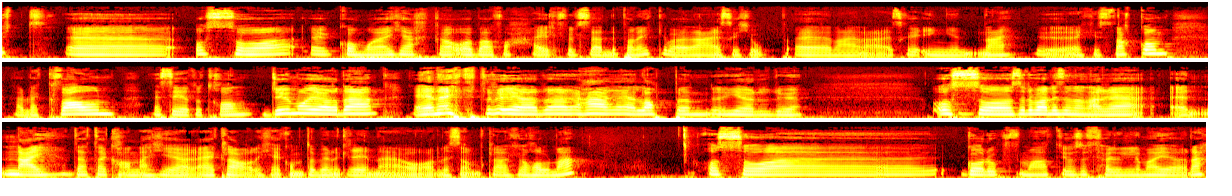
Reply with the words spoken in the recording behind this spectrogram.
ut. Eh, og så eh, kommer jeg i kirka og jeg bare får helt fullstendig panikk. Jeg bare, Nei, jeg skal ikke opp. Eh, nei, nei, jeg skal ingen Nei, er ikke snakk om. Jeg ble kvalm. Jeg sier til Trond du må gjøre det. Jeg nekter å gjøre det. Her er lappen. Gjør det, du. Og så, så det var liksom den derre eh, Nei, dette kan jeg ikke gjøre. Jeg klarer det ikke. Jeg kommer til å begynne å grine og liksom klarer ikke å holde meg. Og så eh, går det opp for meg at jo, selvfølgelig må jeg gjøre det.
